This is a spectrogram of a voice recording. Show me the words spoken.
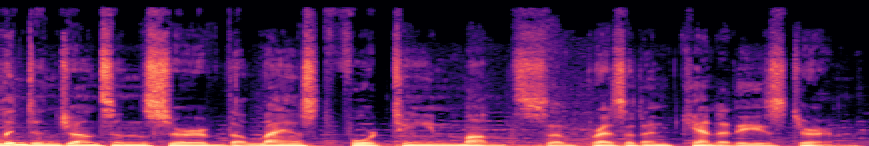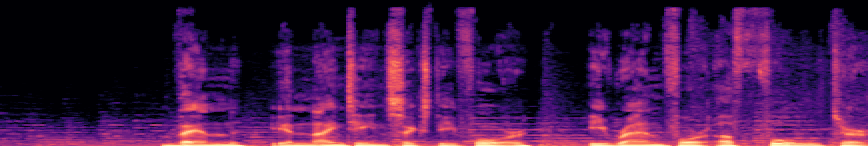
Lyndon Johnson served the last 14 months of President Kennedy's term. Then, in 1964, he ran for a full term.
